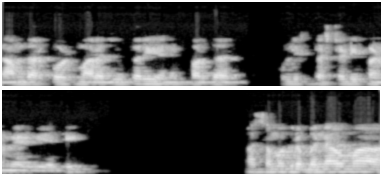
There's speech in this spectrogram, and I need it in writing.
નામદાર કોર્ટમાં રજૂ કરી અને ફર્ધર પોલીસ કસ્ટડી પણ મેળવી હતી. આ સમગ્ર બનાવમાં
